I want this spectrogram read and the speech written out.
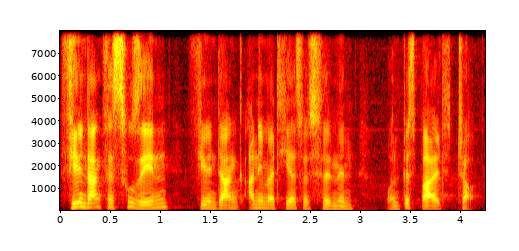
Vielen Dank fürs Zusehen. Vielen Dank, Anni Matthias, fürs Filmen und bis bald. Ciao.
